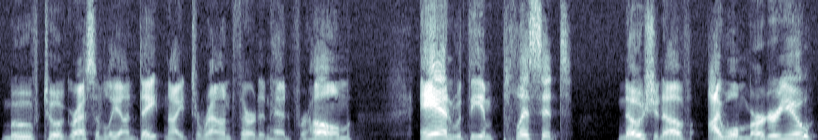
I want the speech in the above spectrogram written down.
moved too aggressively on date night to round third and head for home, and with the implicit notion of "I will murder you,"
